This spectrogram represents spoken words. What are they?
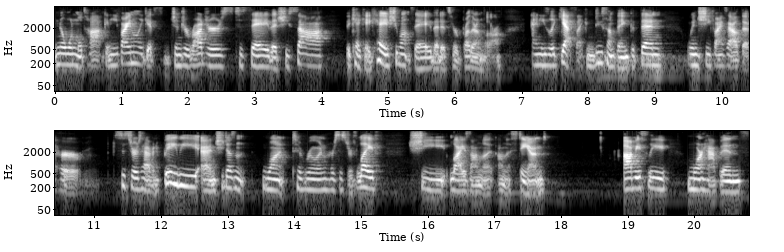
no one will talk. And he finally gets Ginger Rogers to say that she saw the KKK. She won't say that it's her brother in law. And he's like, yes, I can do something. But then when she finds out that her sister is having a baby and she doesn't want to ruin her sister's life, she lies on the on the stand. Obviously, more happens.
